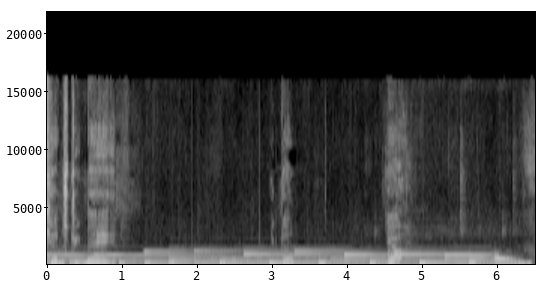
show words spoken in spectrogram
Chemistry man. You know. Yeah.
